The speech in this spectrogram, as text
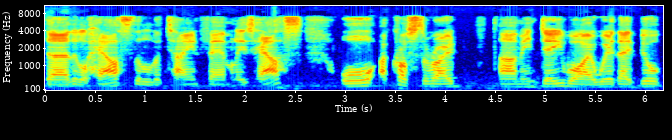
the little house, the little Italian family's house, or across the road um, in Dee Why where they built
